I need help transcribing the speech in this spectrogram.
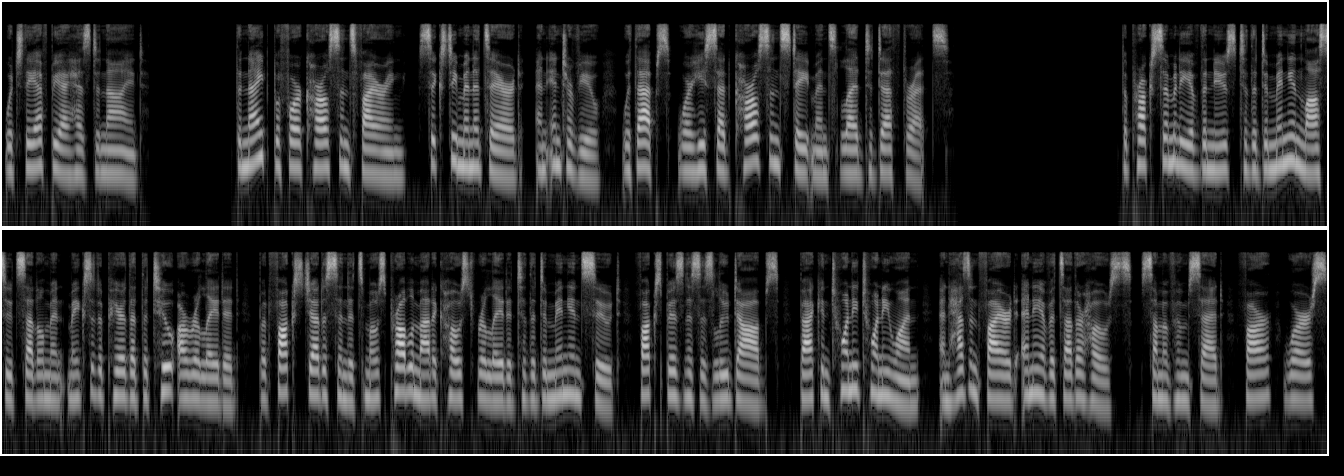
which the FBI has denied. The night before Carlson's firing, 60 Minutes aired an interview with Epps where he said Carlson's statements led to death threats the proximity of the news to the Dominion lawsuit settlement makes it appear that the two are related, but Fox jettisoned its most problematic host related to the Dominion suit, Fox Business's Lou Dobbs, back in 2021, and hasn't fired any of its other hosts, some of whom said, far worse,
